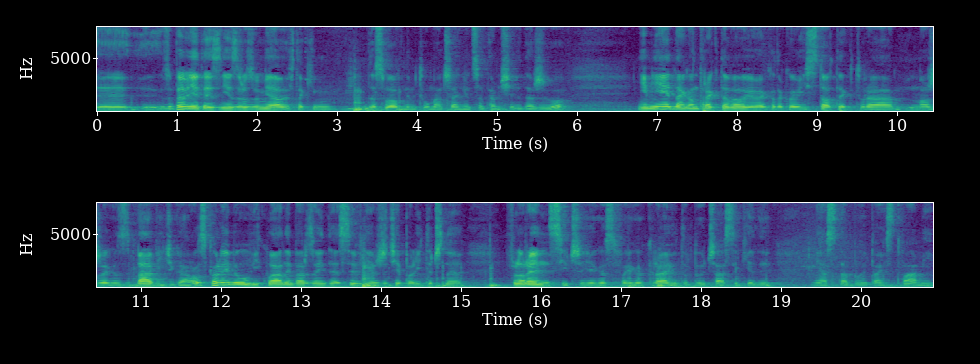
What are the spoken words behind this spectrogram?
y, y, zupełnie to jest niezrozumiałe w takim dosłownym tłumaczeniu, co tam się wydarzyło. Niemniej jednak on traktował ją jako taką istotę, która może zbawić go. On z kolei był uwikłany bardzo intensywnie w życie polityczne Florencji, czy jego swojego kraju. To były czasy, kiedy miasta były państwami.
